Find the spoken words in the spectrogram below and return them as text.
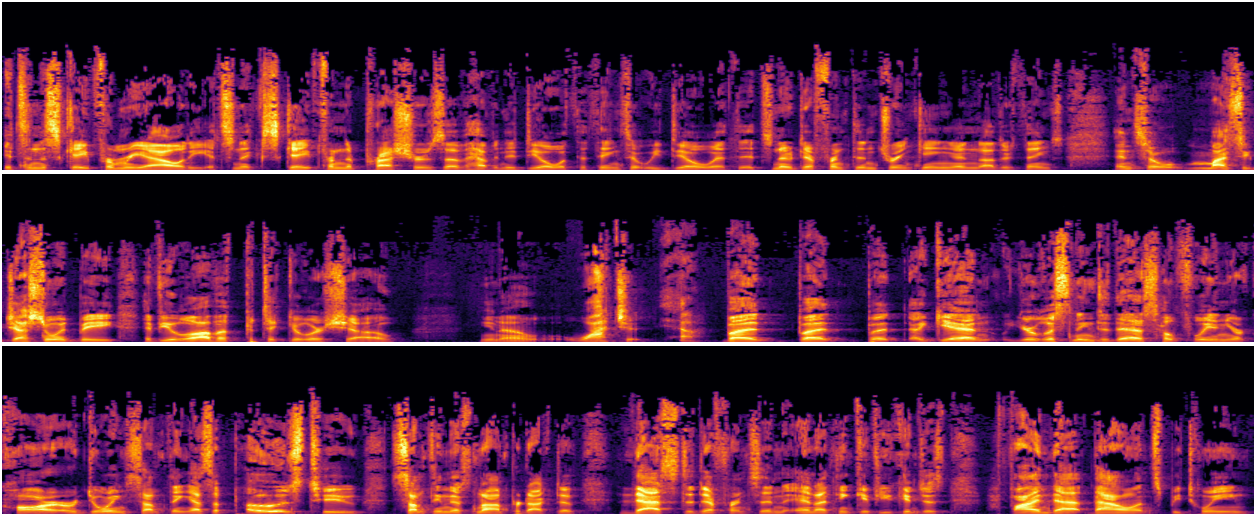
It's an escape from reality. It's an escape from the pressures of having to deal with the things that we deal with. It's no different than drinking and other things. And so, my suggestion would be if you love a particular show, you know, watch it. Yeah. But but but again, you're listening to this hopefully in your car or doing something as opposed to something that's non-productive. That's the difference. And and I think if you can just find that balance between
